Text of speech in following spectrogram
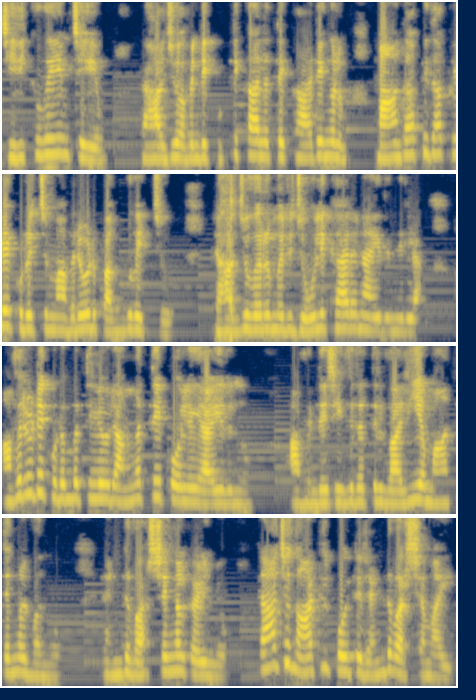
ചിരിക്കുകയും ചെയ്യും. രാജു അവന്റെ കുട്ടിക്കാലത്തെ കാര്യങ്ങളും മാതാപിതാക്കളെ കുറിച്ചും അവരോട് പങ്കുവെച്ചു. രാജു വെറും ഒരു ജോലിക്കാരനായിരുന്നില്ല. അവരുടെ കുടുംബത്തിലെ ഒരു അംഗത്തെ പോലെയായിരുന്നു. അവന്റെ ജീവിതത്തിൽ വലിയ മാറ്റങ്ങൾ വന്നു. രണ്ട് വർഷങ്ങൾ കഴിഞ്ഞു. രാജു നാട്ടിൽ പോയിട്ട് രണ്ട് വർഷമായി.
